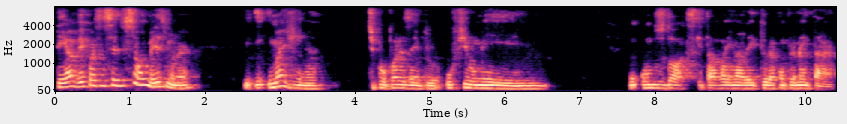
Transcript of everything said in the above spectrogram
tem a ver com essa sedução mesmo, né? Imagina, tipo, por exemplo, o filme um dos docs que estava aí na leitura complementar,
